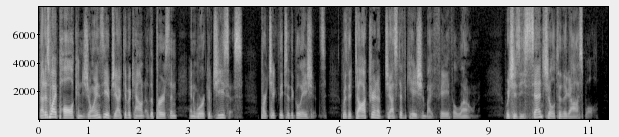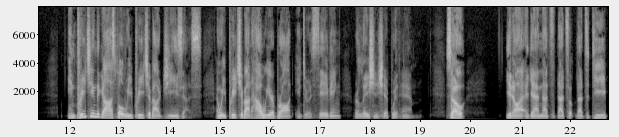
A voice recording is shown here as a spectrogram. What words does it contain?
That is why Paul conjoins the objective account of the person and work of Jesus, particularly to the Galatians, with the doctrine of justification by faith alone, which is essential to the gospel. In preaching the gospel, we preach about Jesus and we preach about how we are brought into a saving relationship with him. So, you know, again, that's that's that's deep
